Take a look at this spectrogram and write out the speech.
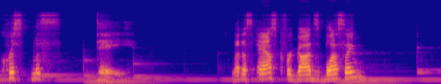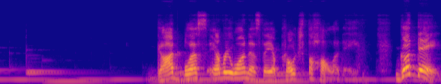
Christmas Day. Let us ask for God's blessing. God bless everyone as they approach the holiday. Good day.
